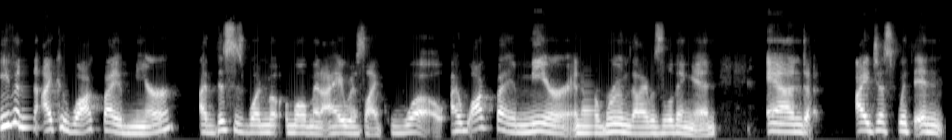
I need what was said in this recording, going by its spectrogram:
even i could walk by a mirror. I, this is one mo- moment i was like whoa. I walked by a mirror in a room that i was living in and i just within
